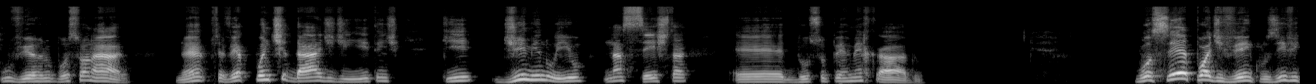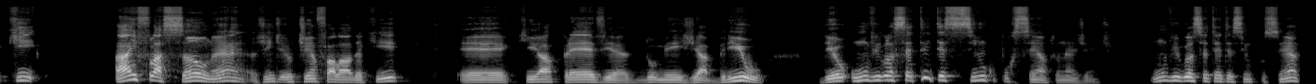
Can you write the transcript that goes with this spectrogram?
governo Bolsonaro. Né? Você vê a quantidade de itens que diminuiu na cesta é, do supermercado. Você pode ver, inclusive, que a inflação, né? A gente, eu tinha falado aqui é, que a prévia do mês de abril deu 1,75%, né, gente? 1,75%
